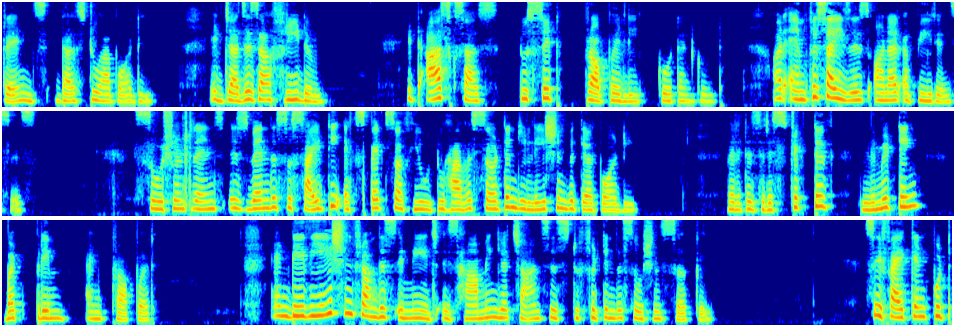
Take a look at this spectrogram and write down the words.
trends does to our body. It judges our freedom. It asks us to sit properly, quote unquote, or emphasizes on our appearances. Social trends is when the society expects of you to have a certain relation with your body, where it is restrictive, limiting, but prim and proper. And deviation from this image is harming your chances to fit in the social circle. So, if I can put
